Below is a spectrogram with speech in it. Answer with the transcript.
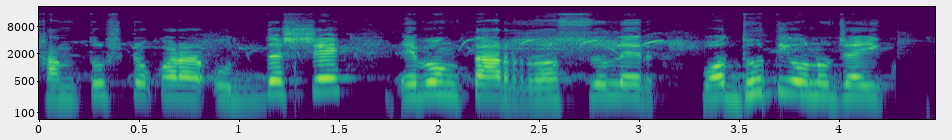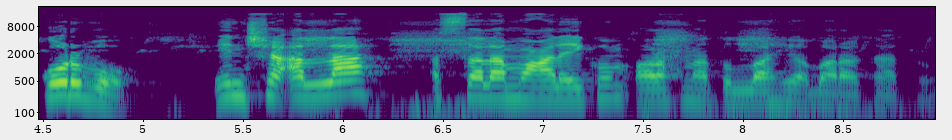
সন্তুষ্ট করার উদ্দেশ্যে এবং তার রসুলের পদ্ধতি অনুযায়ী করব। ইনশা আল্লাহ আসসালামু আলাইকুম আ রহমতুল্লাহ বারাকাতুহ।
